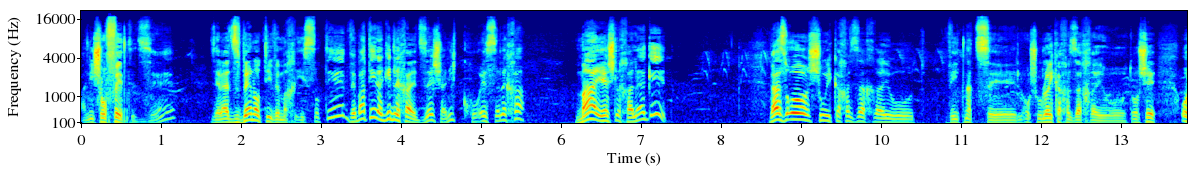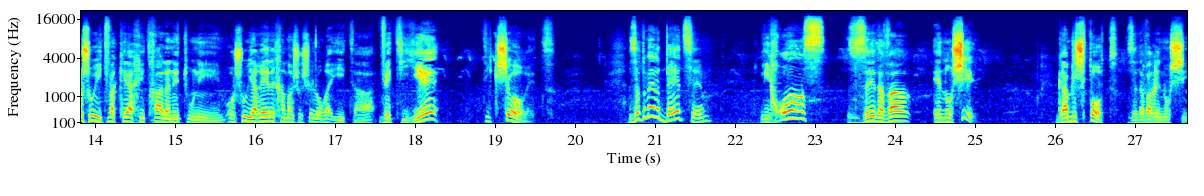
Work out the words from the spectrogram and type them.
אני שופט את זה, זה מעצבן אותי ומכעיס אותי, ובאתי להגיד לך את זה שאני כועס עליך. מה יש לך להגיד? ואז או שהוא ייקח על זה אחריות ויתנצל, או שהוא לא ייקח על זה אחריות, או, ש, או שהוא יתווכח איתך על הנתונים, או שהוא יראה לך משהו שלא ראית, ותהיה תקשורת. זאת אומרת, בעצם, לכעוס זה דבר אנושי. גם לשפוט זה דבר אנושי.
